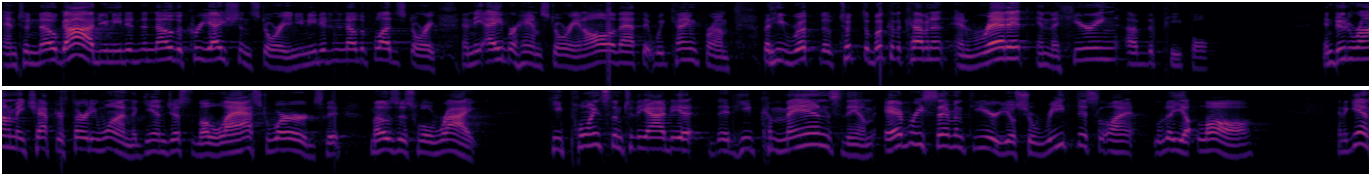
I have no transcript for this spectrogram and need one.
And to know God, you needed to know the creation story, and you needed to know the flood story, and the Abraham story, and all of that that we came from. But he took the book of the covenant and read it in the hearing of the people. In Deuteronomy chapter 31, again, just the last words that Moses will write, he points them to the idea that he commands them every seventh year, you shall read this law. And again,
